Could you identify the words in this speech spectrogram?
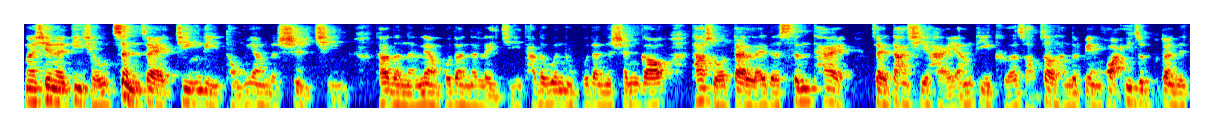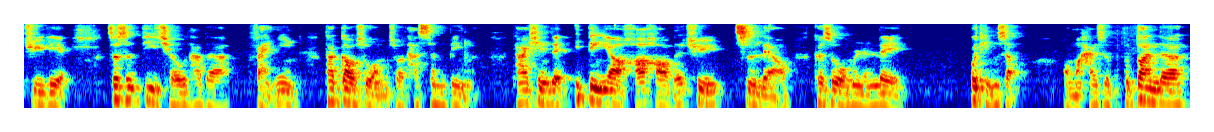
那现在地球正在经历同样的事情，它的能量不断的累积，它的温度不断的升高，它所带来的生态。在大气、海洋、地壳所造成的变化一直不断的剧烈，这是地球它的反应。它告诉我们说它生病了，它现在一定要好好的去治疗。可是我们人类不停手，我们还是不断的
